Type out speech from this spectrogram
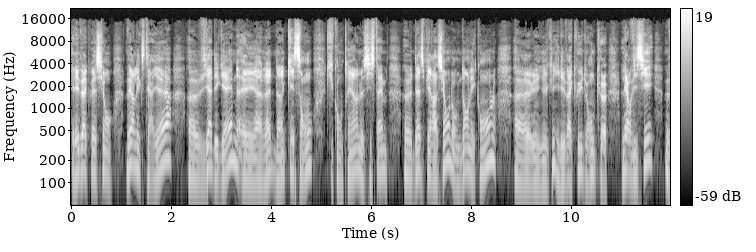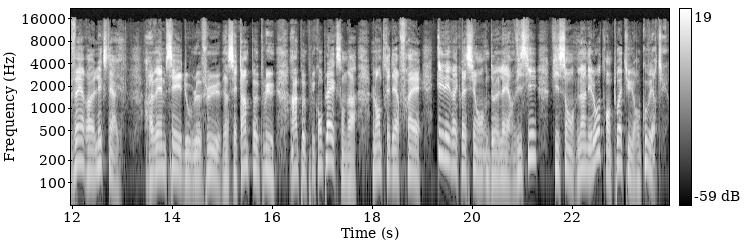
et l'évacuation vers l'extérieur euh, via des gaines et à l'aide d'un caisson qui contient le système euh, d'aspiration. Donc dans les combles, il, évacue donc l'air vicié vers l'extérieur. VMC double flux, eh bien c'est un peu plus un peu plus complexe. On a l'entrée d'air frais et l'évacuation de l'air vicié qui sont l'un et l'autre en toiture, en couverture.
